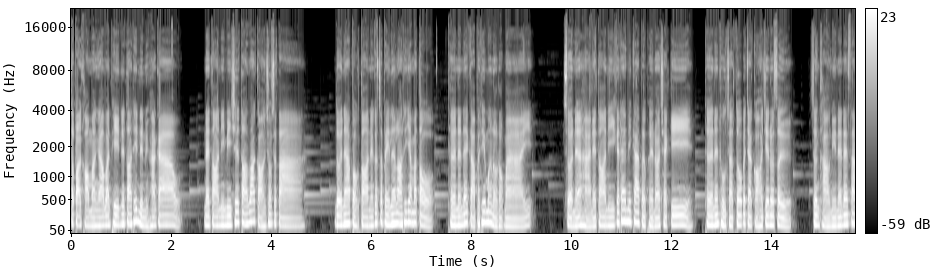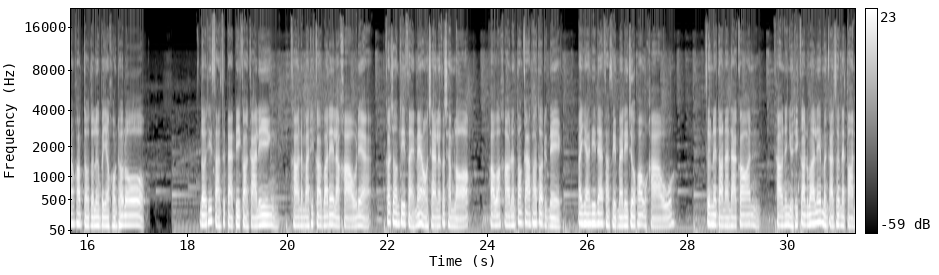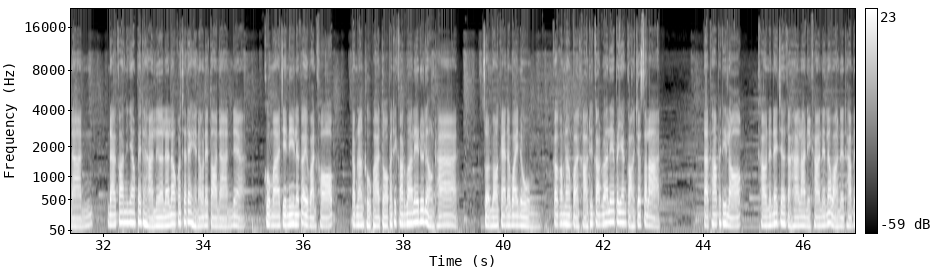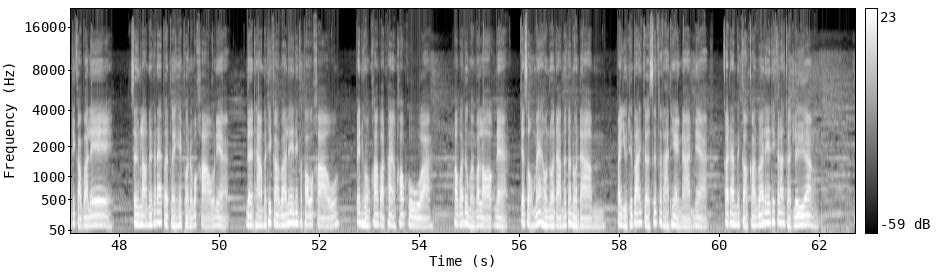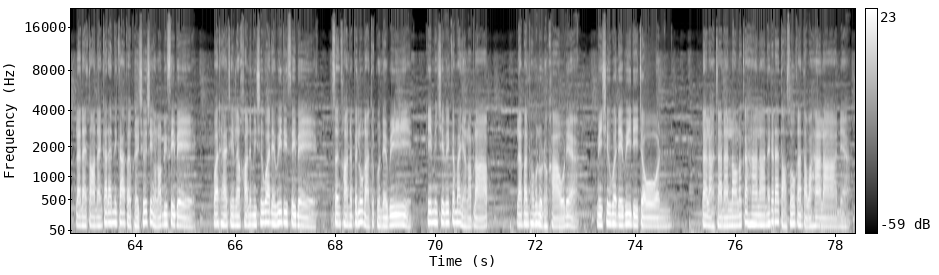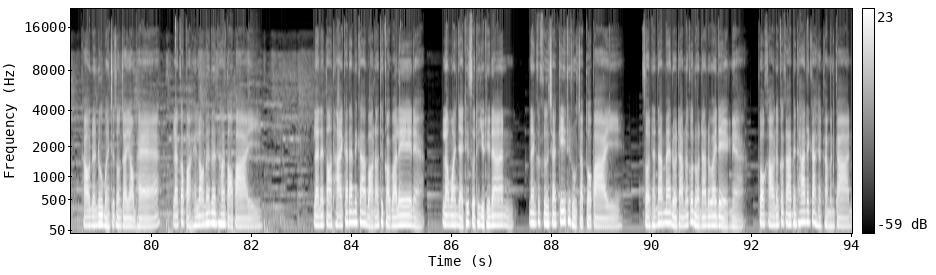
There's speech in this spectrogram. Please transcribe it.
สปอยของมังงะวันพีในตอนที่ 1159 ในตอนนี้มีชื่อตอนว่าก่อนโชคชะตา โดยหน้าปกตอนนั้นก็จะเป็นเรื่องราวที่ยามาโตะ เธอนั้นได้กลับไปที่เมืองหลวงดอกไม้ ส่วนเนื้อหาในตอนนี้ก็ได้มีการเปิดเผยว่าแช็กกี้ เธอนั้นถูกจับตัวไปจากเกาะฮาเจโนสึซึ่งข่าวนี้นั้นได้สร้างความตกตะลึงไปยังคนทั่วโลก โดยที่ 38 ปีก่อนการลิงเขานำมาที่กอดว่าเล่นล้วเขาเนี่ยก็โจมตีใส่แม่ของแชนแล้วก็แชมล็อก เพราะว่าเขานั้นต้องการพาตัวเด็กๆ ไปยังดินแดนศักดิ์สิทธิ์แมริโจพ่อของเขา ซึ่งในตอนนั้นดากอน เขานั้นอยู่ที่กอดว่าเล่เหมือนกันซึ่งในตอนนั้น ดากอนยังเป็นทหารเรือแล้วเราก็จะได้เห็นว่าในตอนนั้นเนี่ยคูมาเจนี่แล้วก็อีวานคอฟกำลังถูกพาตัวไปที่กอดว่าเล่ด้วยเรื่องของทาสส่วนมอร์แกนวัยหนุ่ม ก็กำลังปล่อยข่าวที่กอดว่าเล่ไปยังเกาะโจรสลัดตัดภาพไปที่ล็อก เขานั้นได้เจอกับฮารานอีกครั้งในระหว่างเดินทางไปที่เกาะวาเล่ซึ่งล็อกนั้นก็ได้เปิดเผยเหตุผลว่าเขาเนี่ยเดินทางไปที่เกาะวาเล่นั่นก็เพราะว่าเขาเป็นห่วงความปลอดภัยของครอบครัว เพราะว่าดูเหมือนว่าล็อกเนี่ยจะส่งแม่ของหนวดดำและก็หนวดดำ ไปอยู่ที่บ้านเกิดซึ่งสถานที่แห่งนั้นเนี่ยก็ดันเป็นกาะกอนวาเล่ที่กำลังเกิดเรื่อง และในตอนนั้นก็ได้มีการเปิดเผยชื่อจริงของล็อกดีซีเบกว่าแท้จริงแล้วเขานั้มีชื่อว่าเดวิดดีซีเบกซึ่งเขาเป็นลูกหลานตระกูลเดวีที่มีชีวิตกันมาอย่างลับๆ และบรรพบุรุษของเขาเนี่ยมีชื่อว่าเดวีดีโจนและหลังจากนั้นล็อกแล้วก็ฮาลานนก็ได้ต่อสู้กันแต่ว่าฮาลานเนี่ยเขานั้นดูเหมือนจะจงใจยอมแพ้ แล้วก็ปล่อยให้ล็อกนั้นเดินทางต่อไป และในตอนท้ายก็ได้มีการบอกนักที่กอดวาเล่เนี่ยรางวัลใหญ่ที่สุดที่อยู่ที่นั่น นั่นก็คือแช็กกี้ที่ถูกจับตัวไป ส่วนทางด้านแม่หนวดดำแล้วก็หนวดดำในวัยเด็กเนี่ย พวกเขานั้นก็กลายเป็นท่าในการแข่งขันเหมือนกัน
